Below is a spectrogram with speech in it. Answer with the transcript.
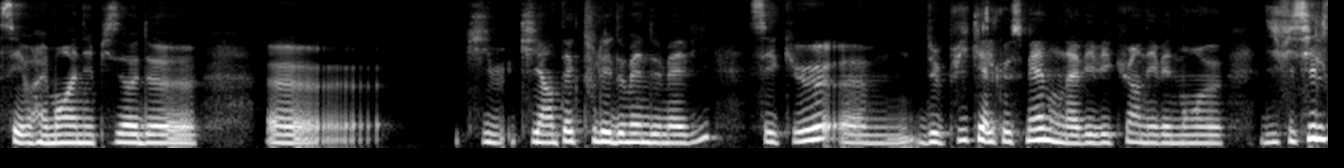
C'est vraiment un épisode euh, qui, intègre tous les domaines de ma vie c'est que depuis quelques semaines, on avait vécu un événement difficile,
